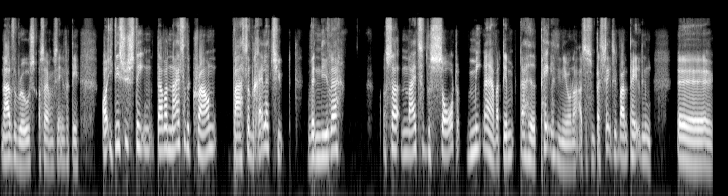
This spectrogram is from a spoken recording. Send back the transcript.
Knight of the Rose, og så avancere inden for det. Og i det system, der var Knights of the Crown var sådan relativt vanilla og så Knights of the Sword, mener jeg, var dem, der havde paladin-evner, altså som basalt set var en paladin øh,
